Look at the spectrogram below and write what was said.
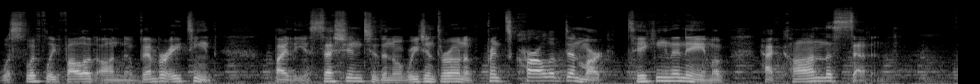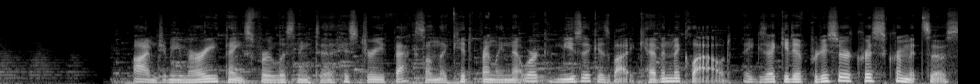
was swiftly followed on November 18th by the accession to the Norwegian throne of Prince Karl of Denmark, taking the name of Hakon VII. I'm Jimmy Murray. Thanks for listening to History Facts on the Kid Friendly Network. Music is by Kevin MacLeod. Executive producer Chris Krimitsos.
